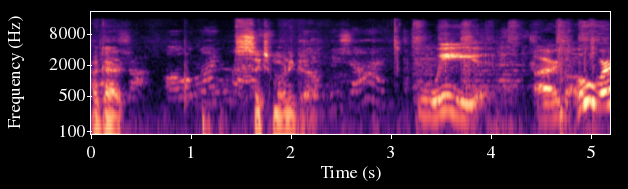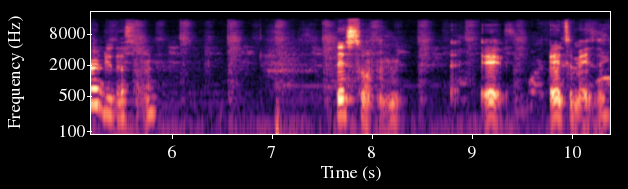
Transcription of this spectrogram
I got six more to go. We are go- oh we're gonna do this one. This one it it's amazing.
